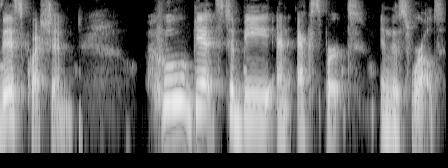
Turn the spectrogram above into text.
this question Who gets to be an expert in this world?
